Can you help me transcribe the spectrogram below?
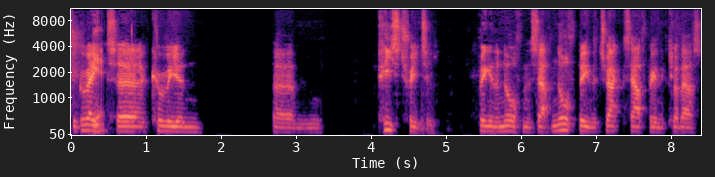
The great uh, Korean um, peace treaty, bringing the North and the South. North being the track, South being the clubhouse,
